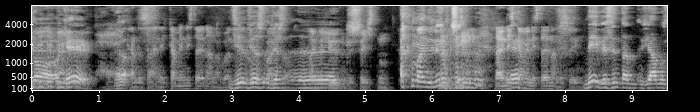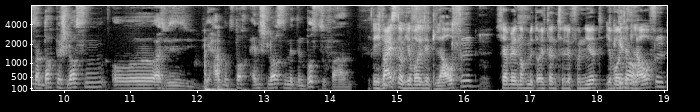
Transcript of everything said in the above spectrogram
So, okay. Ja. Kann das sein? Ich kann mich nicht erinnern, aber Wir- wir- wir-. Deine äh, Lügengeschichten. Meine Lügengeschichten. Nein, ich Äh, kann mich nicht erinnern, deswegen. Nee, wir sind dann, wir haben uns dann doch beschlossen, äh, also wir, wir haben uns doch entschlossen, mit dem Bus zu fahren. Ich weiß noch, ihr wolltet laufen. Ich habe ja noch mit euch dann telefoniert. Ihr wolltet Genau. laufen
